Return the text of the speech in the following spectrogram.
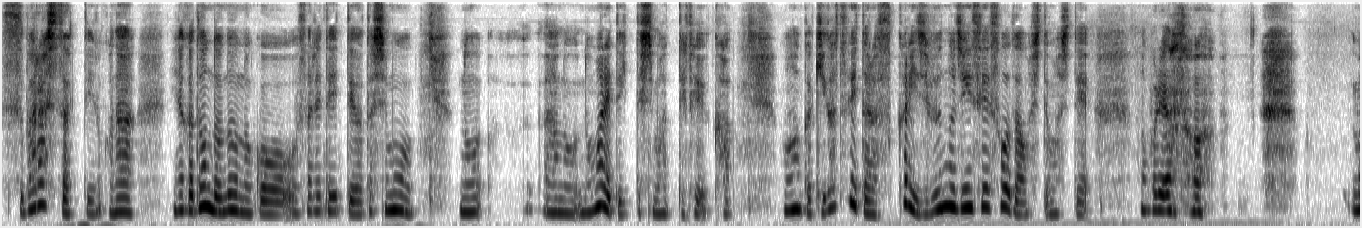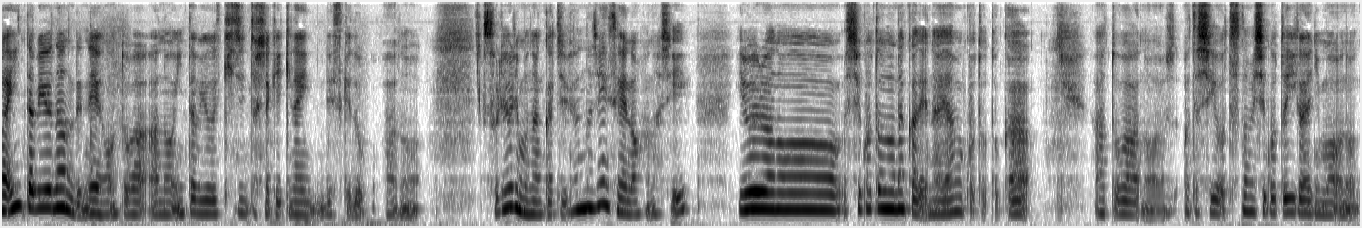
素晴らしさっていうのかな。なんかどんどんどんどんこう押されていって私ものあの飲まれていってしまってというかもうなんか気が付いたらすっかり自分の人生相談をしてましてこれあの まあインタビューなんでね本当はあのインタビューをきちんとしなきゃいけないんですけどあのそれよりもなんか自分の人生の話いろいろあの仕事の中で悩むこととかあとはあの私お勤め仕事以外にもあの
